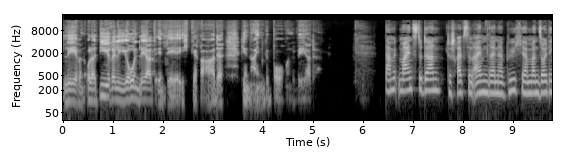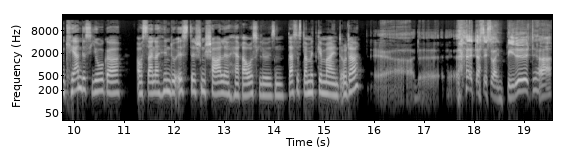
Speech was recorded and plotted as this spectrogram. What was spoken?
lehren oder die Religion lehrt, in der ich gerade hineingeboren werde. Damit meinst du dann, du schreibst in einem deiner Bücher, man soll den Kern des Yoga aus seiner hinduistischen Schale herauslösen. Das ist damit gemeint, oder? Ja, das ist so ein Bild, ja.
